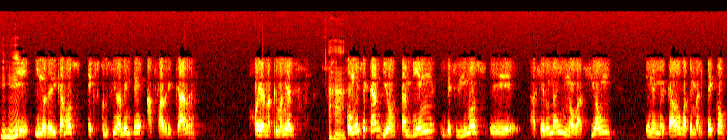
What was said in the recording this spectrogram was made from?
y, nos dedicamos exclusivamente a fabricar joyas matrimoniales. Con ese cambio también decidimos eh, hacer una innovación en el mercado guatemalteco,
